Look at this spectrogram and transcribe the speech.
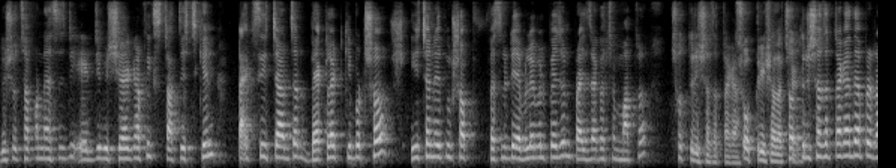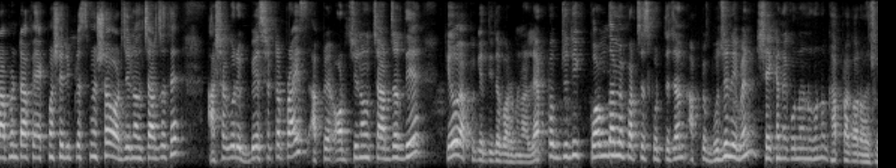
দুশো ছাপ্পান্ন SSD eight GB share graphics touch screen type C charger backlight keyboard সহ ইচ অ্যান্ড এভরি সব ফ্যাসিলিটি অ্যাভেলেবেল পেয়ে যাবেন। প্রাইস রাখা হচ্ছে মাত্র ছত্রিশ হাজার টাকা। ছত্রিশ হাজার ছত্রিশ হাজার টাকা দিয়ে আপনার রাফ অ্যান্ড টাফ এক মাসের রিপ্লেসমেন্ট সহ অরিজিনাল চার্জারতে আশা করি বেস্ট একটা প্রাইস আপনি অরিজিনাল চার্জার দিয়ে কেউ আপনাকে দিতে পারবে না। ল্যাপটপ যদি কম দামে পারচেস করতে চান আপনি বুঝে নেবেন সেখানে কোনো না কোনো ঘাপলা করা হয়েছে।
